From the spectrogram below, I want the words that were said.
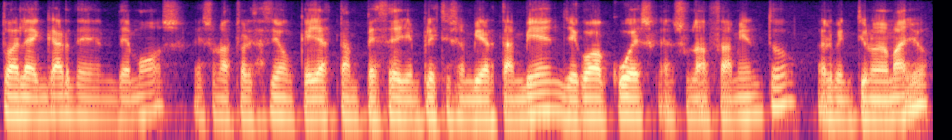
Twilight Garden de Moss es una actualización que ya está en PC y en PlayStation VR también. Llegó a Quest en su lanzamiento el 21 de mayo.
